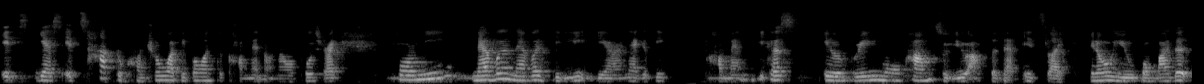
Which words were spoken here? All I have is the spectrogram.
it's, yes, it's hard to control what people want to comment on our post, right? For me, never, never delete their negative comment because it will bring more harm to you after that. It's like, you know, you bombarded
